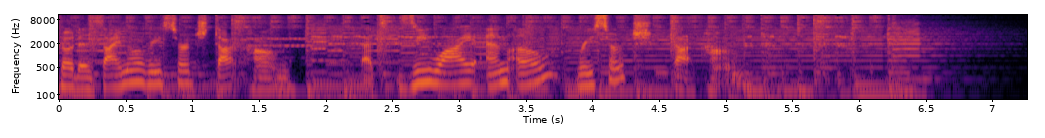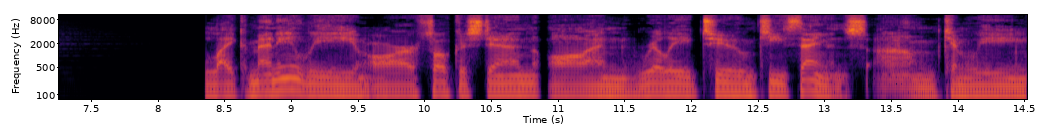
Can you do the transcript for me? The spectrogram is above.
go to zymoresearch.com. That's Z-Y-M-O research.com. like many, we are focused in on really two key things. Um, can we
